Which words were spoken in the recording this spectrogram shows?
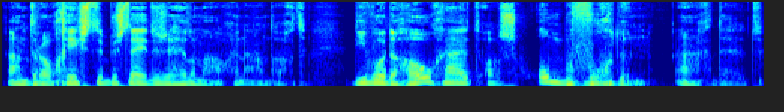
Aan drogisten besteden ze helemaal geen aandacht. Die worden hooguit als onbevoegden aangeduid.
